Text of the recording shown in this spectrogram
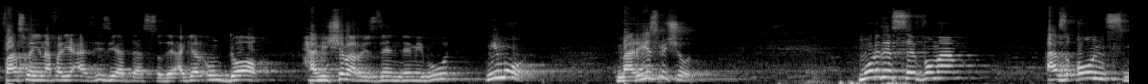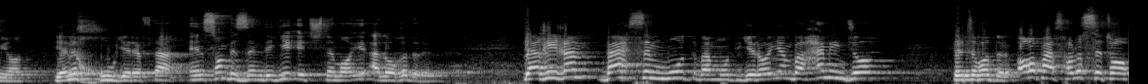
فرض کنید یه نفر یه عزیزی از دست داده اگر اون داغ همیشه برای زنده می بود میمرد مریض می‌شد مورد سومم از اونس میاد یعنی خو گرفتن. انسان به زندگی اجتماعی علاقه داره. دقیقا بحث مد و مدگرایی هم با همینجا ارتباط داره. آقا پس حالا سه تا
